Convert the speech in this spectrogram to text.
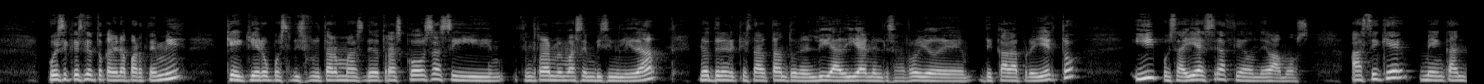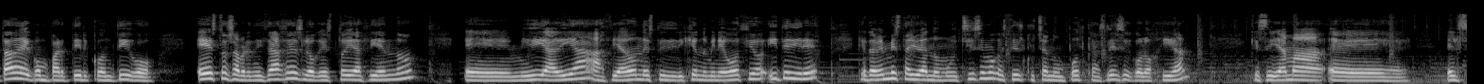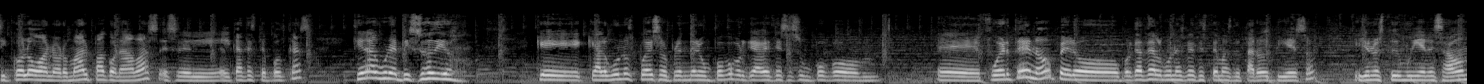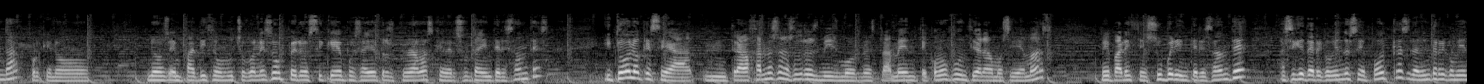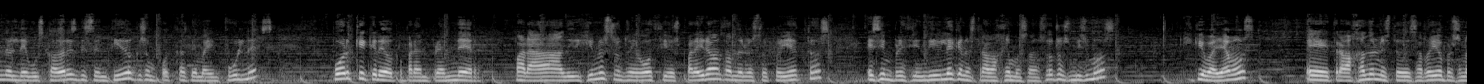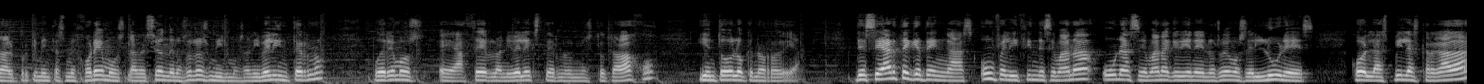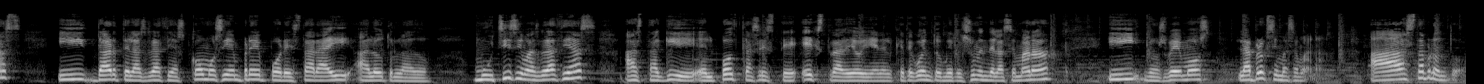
pues sí que es cierto que hay una parte en mí que quiero pues disfrutar más de otras cosas y centrarme más en visibilidad, no tener que estar tanto en el día a día en el desarrollo de, de cada proyecto y pues ahí es hacia donde vamos. Así que me encantada de compartir contigo estos aprendizajes, lo que estoy haciendo en mi día a día, hacia dónde estoy dirigiendo mi negocio y te diré que también me está ayudando muchísimo que estoy escuchando un podcast de psicología que se llama eh, El psicólogo anormal, Paco Navas, es el, que hace este podcast. Tiene algún episodio que, que a algunos puede sorprender un poco porque a veces es un poco eh, fuerte, ¿no? Pero porque hace algunas veces temas de tarot y eso, y yo no estoy muy en esa onda porque no, no empatizo mucho con eso, pero sí que pues hay otros programas que me resultan interesantes. Y todo lo que sea mm, trabajarnos a nosotros mismos, nuestra mente, cómo funcionamos y demás, me parece súper interesante. Así que te recomiendo ese podcast y también te recomiendo el de Buscadores de Sentido, que es un podcast de mindfulness, porque creo que para emprender, para dirigir nuestros negocios, para ir avanzando en nuestros proyectos, es imprescindible que nos trabajemos a nosotros mismos y que vayamos eh, trabajando en nuestro desarrollo personal, porque mientras mejoremos la versión de nosotros mismos a nivel interno, podremos eh, hacerlo a nivel externo en nuestro trabajo y en todo lo que nos rodea. Desearte que tengas un feliz fin de semana, una semana que viene nos vemos el lunes con las pilas cargadas y darte las gracias como siempre por estar ahí al otro lado. Muchísimas gracias. Hasta aquí el podcast este extra de hoy en el que te cuento mi resumen de la semana y nos vemos la próxima semana. Hasta pronto.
